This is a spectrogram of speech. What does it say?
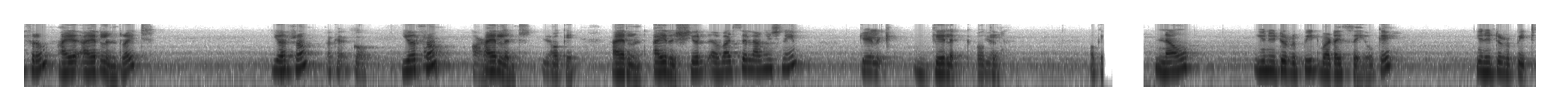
from I- Ireland, right? You are from? Okay, go. You are from Ireland. Ireland. Yeah. Okay. Ireland. Irish. Your uh, what's your language name? Gaelic. Gaelic. Okay. Okay. Now you need to repeat what I say. Okay. You need to repeat.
